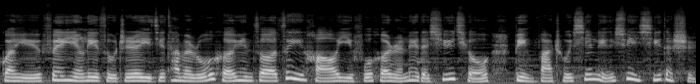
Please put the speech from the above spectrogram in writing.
关于非营利组织以及他们如何运作最好以符合人类的需求，并发出心灵讯息的事。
